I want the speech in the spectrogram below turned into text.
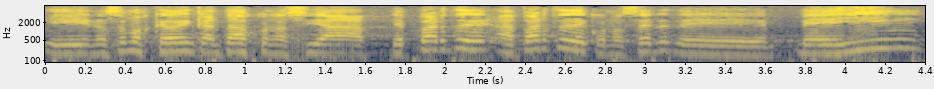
y nos hemos quedado encantados con la ciudad. De parte, aparte de conocer de Medellín,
